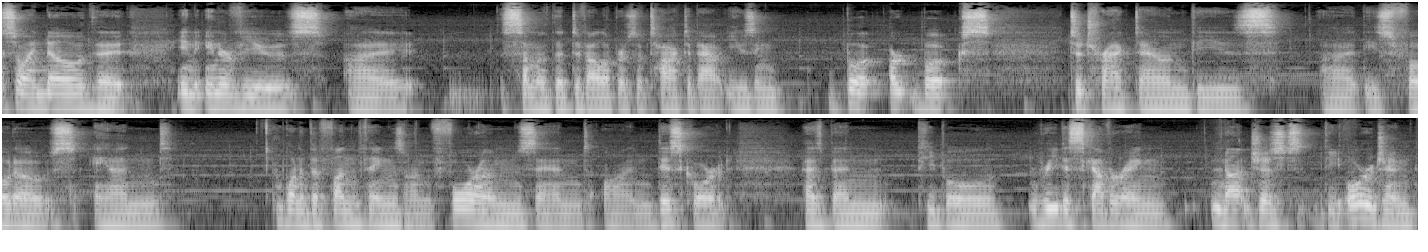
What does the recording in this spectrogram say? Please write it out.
So I know that in interviews, uh, some of the developers have talked about using book art books to track down these uh, these photos and one of the fun things on forums and on Discord has been people rediscovering not just the origin,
